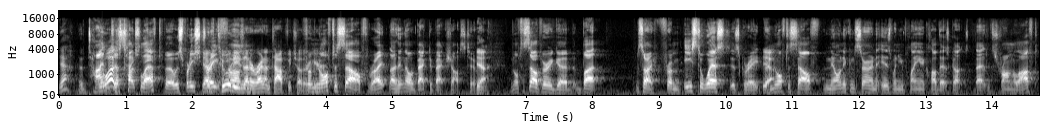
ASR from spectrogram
Yeah, The time just touched left, but it was pretty straight. two of these that are right on top of each other. from here. north to south, right? I think they were back-to-back shots too. Yeah. North to south, very good. But sorry, from east to west, it's great. Yeah. But north to south, and the only concern is when you're playing a club that's got that strong aloft,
